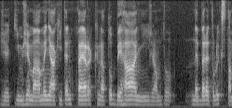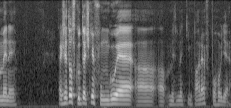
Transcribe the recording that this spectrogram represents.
že tím, že máme nějaký ten perk na to běhání, že nám to nebere tolik staminy, takže to skutečně funguje a, a my jsme tím pádem v pohodě.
